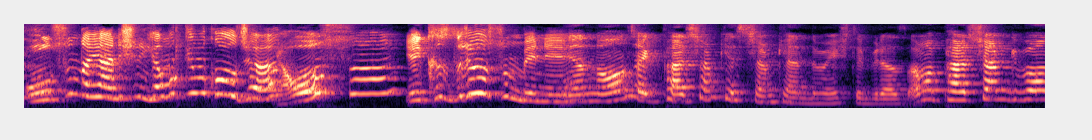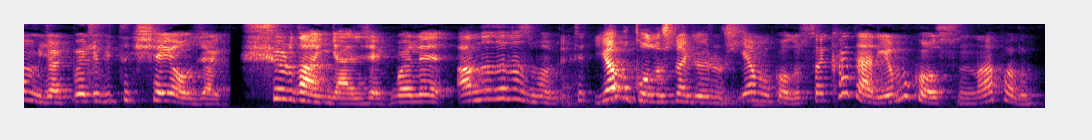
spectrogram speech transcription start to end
Olsun da yani şimdi yamuk yumuk olacak. ya olsun. Ya kızdırıyorsun beni. Ya ne olacak? Perçem keseceğim kendime işte biraz. Ama perçem gibi olmayacak. Böyle bir tık şey olacak. Şuradan gelecek. Böyle anladınız mı? Bir tık Yamuk olursa görürsün. yamuk olursa kader yamuk olsun. Ne yapalım?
